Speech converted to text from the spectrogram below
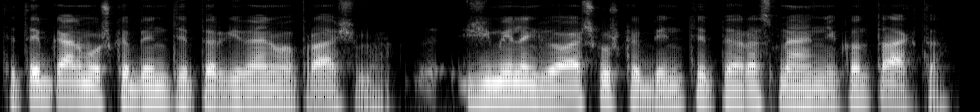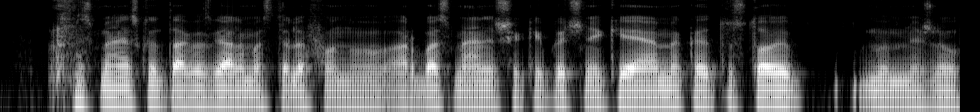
Tai taip galima užkabinti per gyvenimo prašymą. Žymiai lengviau, aišku, užkabinti per asmeninį kontaktą asmeninis kontaktas galimas telefonu arba asmeniškai, kaip kad šnekėjome, kad tu stovi, nu, nežinau,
